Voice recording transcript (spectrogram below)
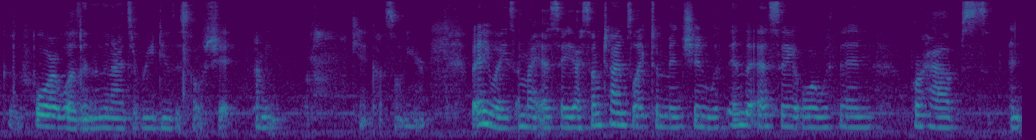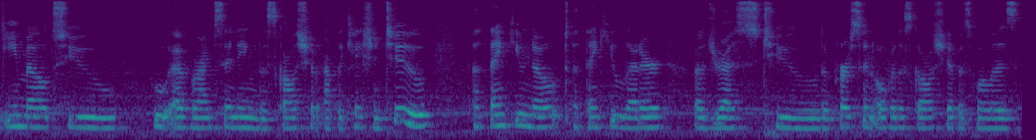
Because before it wasn't and then I had to redo this whole shit. I mean, I can't cuss on here. But anyways, in my essay, I sometimes like to mention within the essay or within perhaps an email to whoever I'm sending the scholarship application to, a thank you note, a thank you letter addressed to the person over the scholarship as well as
